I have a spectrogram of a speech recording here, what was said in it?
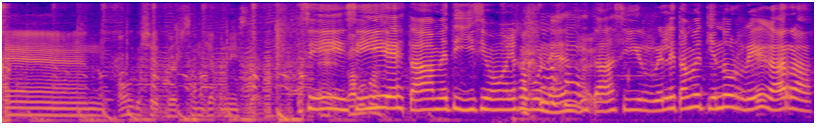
And holy shit, there's some Japanese there. Sí, Eh, sí, con- está metidísimo con el japonés. Está así, re- le está metiendo re garra.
